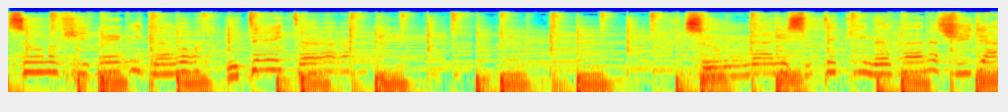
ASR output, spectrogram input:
その日映画を見ていた。そんなに素敵な話じゃ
